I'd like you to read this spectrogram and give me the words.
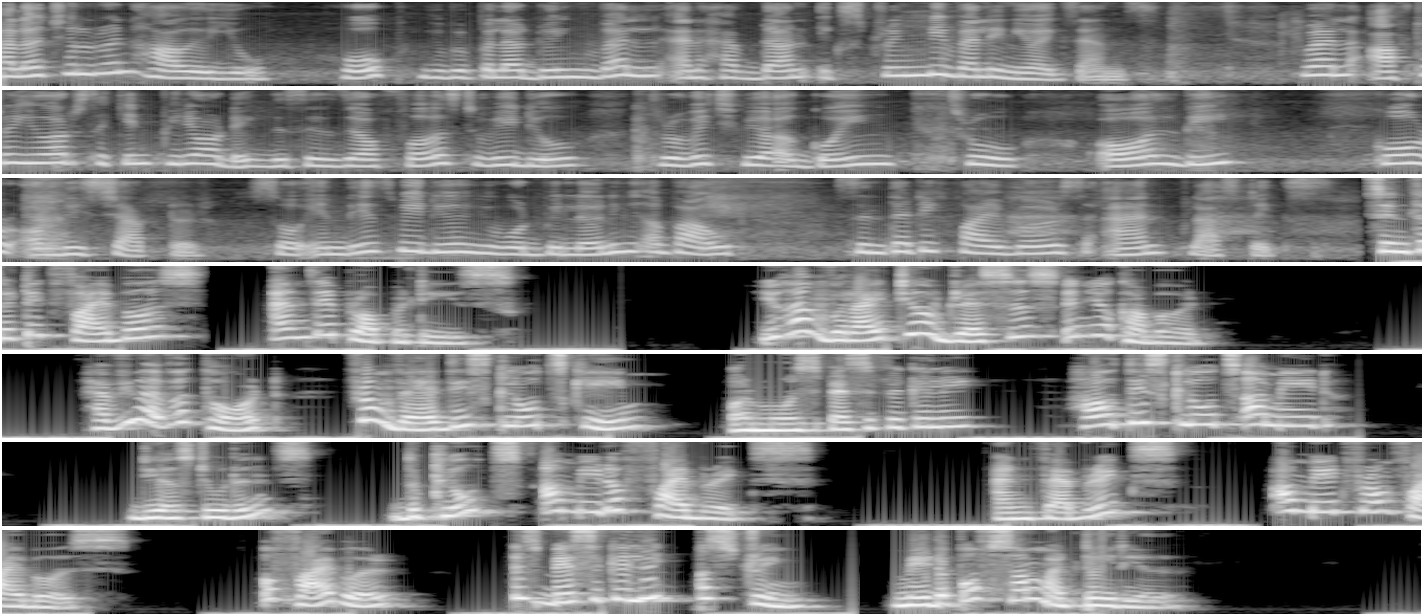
Hello children, how are you? Hope you people are doing well and have done extremely well in your exams. Well, after your second periodic, this is your first video through which we are going through all the core of this chapter. So in this video, you would be learning about synthetic fibers and plastics. Synthetic fibers and their properties. You have variety of dresses in your cupboard. Have you ever thought from where these clothes came or more specifically how these clothes are made? Dear students, the clothes are made of fabrics and fabrics are made from fibers. A fiber is basically a string made up of some material.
